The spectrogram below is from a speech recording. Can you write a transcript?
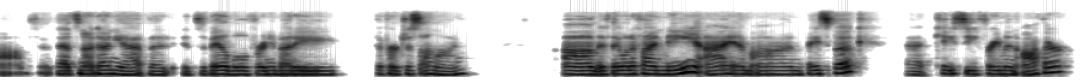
Um, so that's not done yet, but it's available for anybody to purchase online. Um, if they want to find me, I am on Facebook at K.C. Freeman Author.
